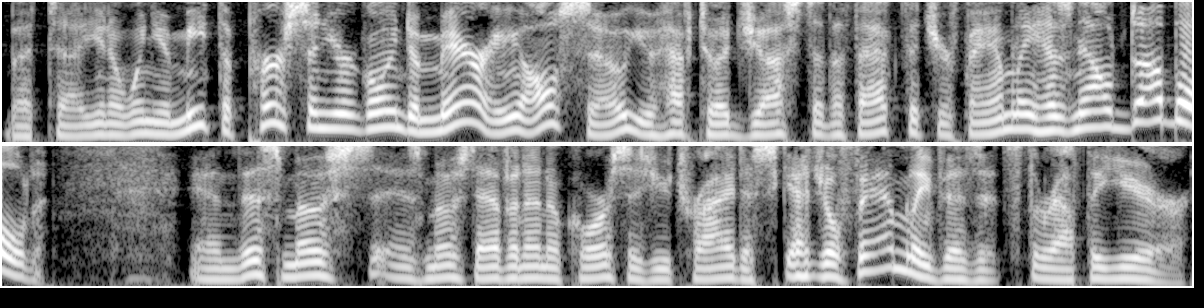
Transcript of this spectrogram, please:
But, uh, you know, when you meet the person you're going to marry, also, you have to adjust to the fact that your family has now doubled. And this most is most evident, of course, as you try to schedule family visits throughout the year.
